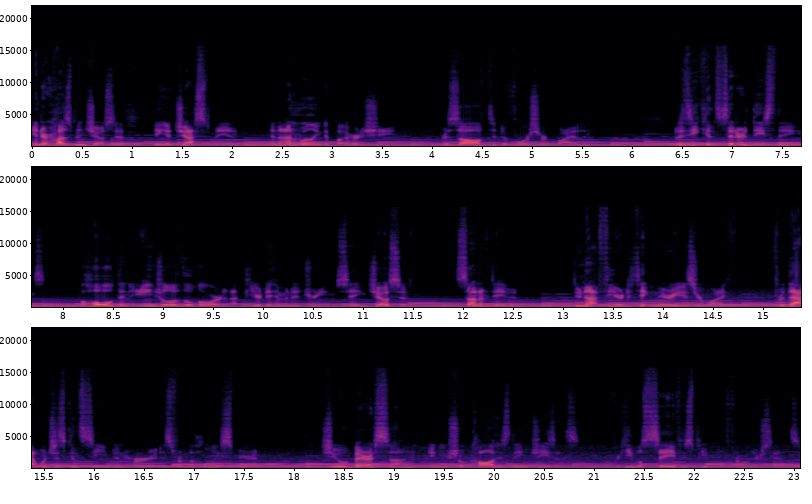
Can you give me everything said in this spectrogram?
And her husband Joseph, being a just man and unwilling to put her to shame, resolved to divorce her quietly. But as he considered these things, behold, an angel of the Lord appeared to him in a dream, saying, Joseph, son of David, do not fear to take Mary as your wife, for that which is conceived in her is from the Holy Spirit. She will bear a son, and you shall call his name Jesus, for he will save his people from their sins.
